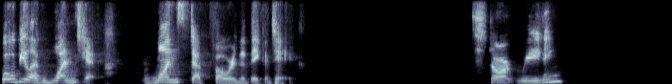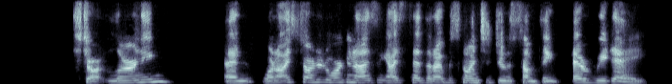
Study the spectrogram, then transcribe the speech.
what would be like one tip, one step forward that they could take? Start reading, start learning. And when I started organizing, I said that I was going to do something every day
